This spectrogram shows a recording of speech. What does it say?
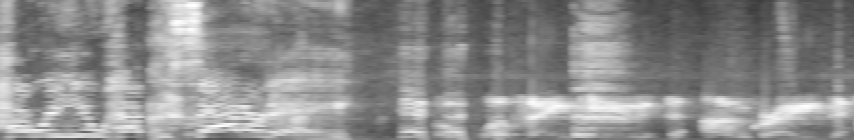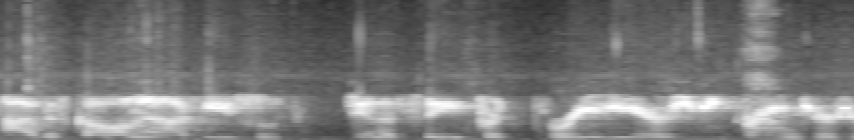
How are you? Happy Saturday. well, thank you. I'm great. I was calling and I've used Genesee for three years. Strangers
